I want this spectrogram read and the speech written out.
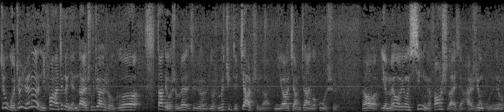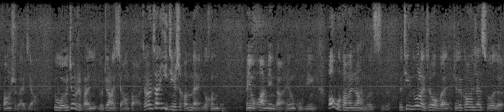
就我就觉得你放在这个年代出这样一首歌，到底有什么就有有什么具体的价值呢？你要讲这样一个故事，然后也没有用新颖的方式来讲，还是用古人那种方式来讲。我就是反正有这样的想法，虽然它意境是很美，有很很有画面感，很有古韵，包括方文山很多词，就听多了之后，完觉得方文山所有的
